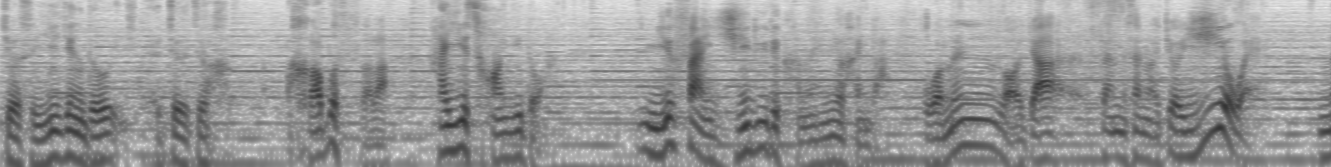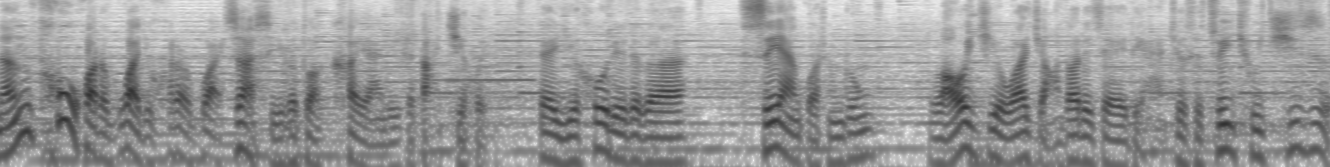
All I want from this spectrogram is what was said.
就是已经都就就合不死了，还一长一短。你犯疑虑的可能性就很大。我们老家咱们山上叫意外，能凑合着过就快点过，这是一个做科研的一个大机会。在以后的这个实验过程中，牢记我讲到的这一点，就是追求极致。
